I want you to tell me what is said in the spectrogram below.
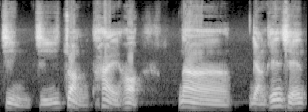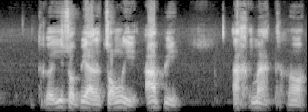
紧急状态，哈。那两天前，这个伊索比亚的总理阿比阿赫曼哦，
